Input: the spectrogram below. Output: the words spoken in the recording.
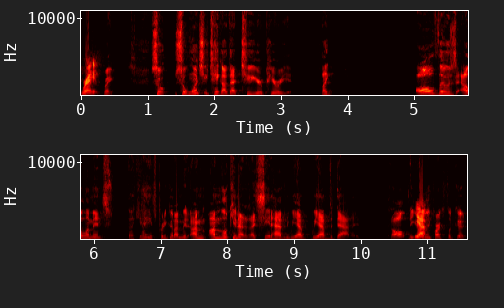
Right. Right. So so once you take out that two year period, like all those elements, like hey, it's pretty good. I mean, I'm I'm looking at it. I see it happening. We have we have the data. It all the Yeah. early parts look good.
